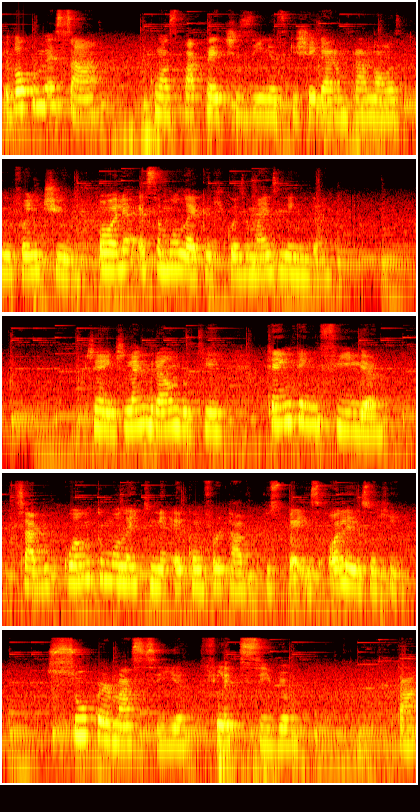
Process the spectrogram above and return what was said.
Eu vou começar com as papetezinhas que chegaram pra nós infantil. Olha essa moleca, que coisa mais linda. Gente, lembrando que quem tem filha sabe o quanto molequinha é confortável pros pés. Olha isso aqui. Super macia, flexível, tá?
